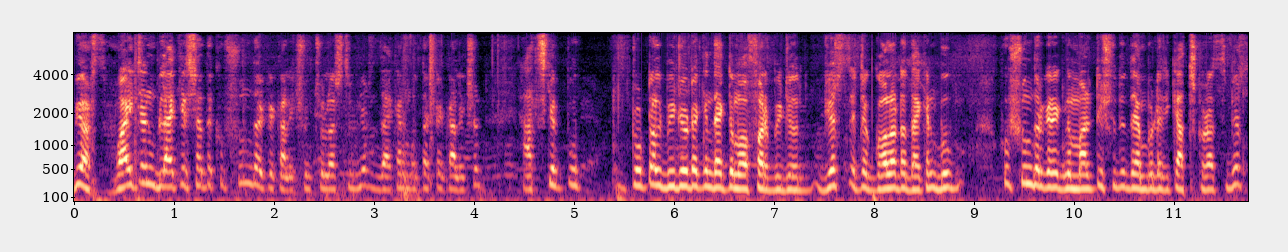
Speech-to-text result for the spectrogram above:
বিয়ার্স হোয়াইট অ্যান্ড ব্ল্যাকের সাথে খুব সুন্দর একটা কালেকশন চলে আসছে বিয়ার্স দেখার মতো একটা কালেকশন আজকের টোটাল ভিডিওটা কিন্তু একদম অফার ভিডিও বিয়ার্স এটা গলাটা দেখেন খুব সুন্দর করে একদম মাল্টি সুতিতে এম্ব্রয়ডারি কাজ করা আছে বিয়ার্স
